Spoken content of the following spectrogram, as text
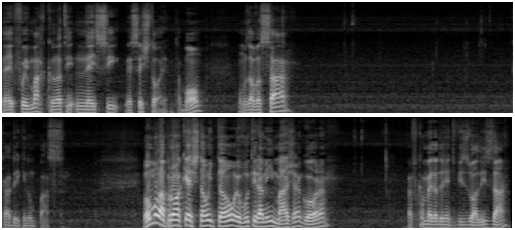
né? Foi marcante nesse, nessa história, tá bom? Vamos avançar. Cadê que não passa? Vamos lá para uma questão então. Eu vou tirar minha imagem agora. Vai ficar melhor da gente visualizar,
